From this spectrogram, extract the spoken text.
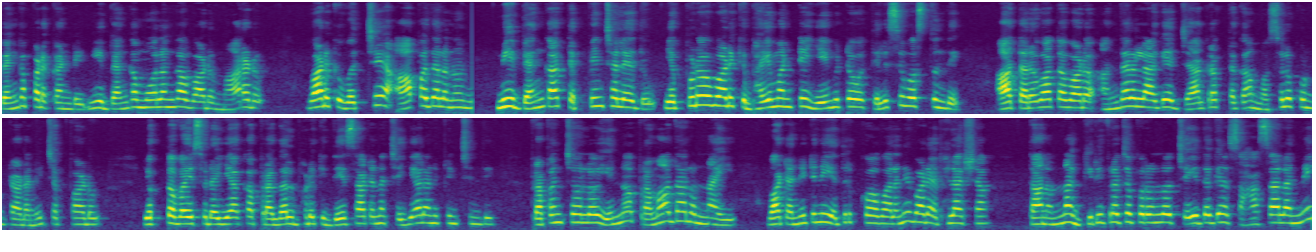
బెంగపడకండి. మీ బెంగ మూలంగా వాడు మారడు. వాడికి వచ్చే ఆపదలను మీ బెంగ తెప్పించలేదు. ఎప్పుడో వాడికి భయం అంటే ఏమిటో తెలిసి వస్తుంది. ఆ తరువాత వాడు అందరిలాగే జాగ్రత్తగా మసులుకుంటాడని చెప్పాడు. యుక్త వయసుడయ్యాక ప్రగల్భుడికి దేశాటన చెయ్యాలనిపించింది. ప్రపంచంలో ఎన్నో ప్రమాదాలున్నాయి. వాటన్నిటినీ ఎదుర్కోవాలని వాడి అభిలాష. తానున్న గిరివ్రజపురంలో చేయదగిన సాహసాలన్నీ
